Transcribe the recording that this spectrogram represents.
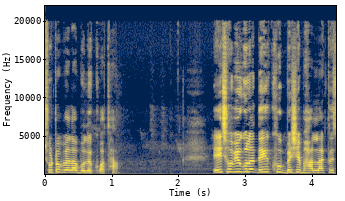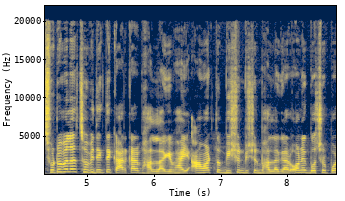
ছোটোবেলা বলে কথা। এই ছবিগুলো দেখে খুব বেশি ভালো লাগতো ছোটোবেলার ছবি দেখতে কার কার ভালো লাগে? ভাই, আমার তো ভীষণ ভীষণ ভালো লাগে। আর অনেক বছর পর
